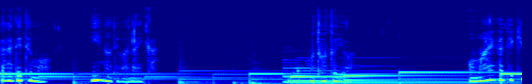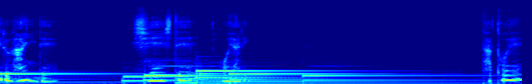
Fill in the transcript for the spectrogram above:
家が出てもいいのではないか。弟よお前ができる範囲で支援しておやり。たとえ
